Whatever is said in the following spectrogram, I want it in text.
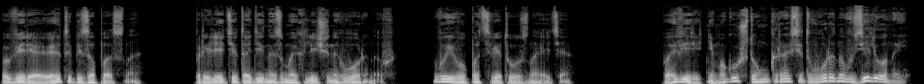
Уверяю, это безопасно. Прилетит один из моих личных воронов. Вы его по цвету узнаете. Поверить не могу, что он красит воронов в зеленый.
